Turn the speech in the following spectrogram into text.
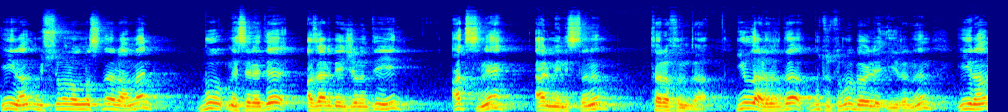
İran Müslüman olmasına rağmen bu meselede Azerbaycan'ın değil, aksine Ermenistan'ın tarafında. Yıllardır da bu tutumu böyle İran'ın. İran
